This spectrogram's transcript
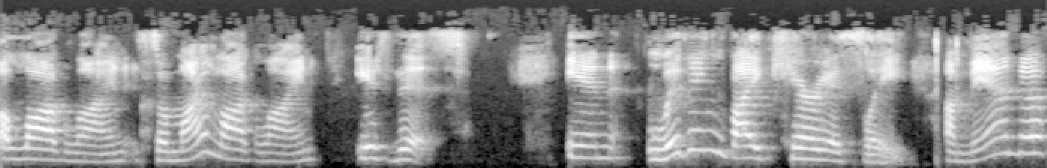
a log line. So my log line is this. In living vicariously, Amanda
